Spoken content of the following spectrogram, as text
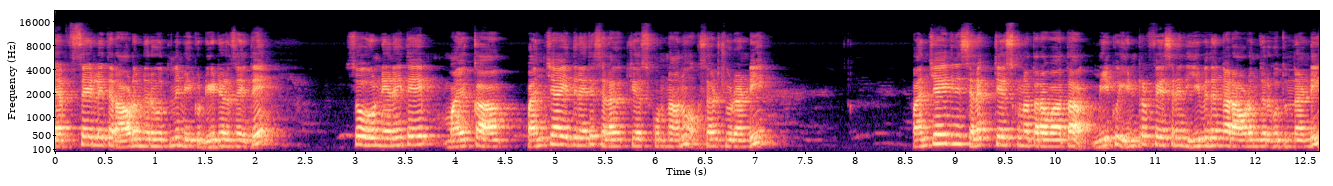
లెఫ్ట్ సైడ్లో అయితే రావడం జరుగుతుంది. మీకు డీటెయిల్స్ అయితే సో నేనైతే మా యొక్క పంచాయతీని అయితే సెలెక్ట్ చేసుకుంటున్నాను. ఒకసారి చూడండి. పంచాయతీని సెలెక్ట్ చేసుకున్న తర్వాత మీకు ఇంటర్ఫేస్ అనేది ఈ విధంగా రావడం జరుగుతుందండి.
